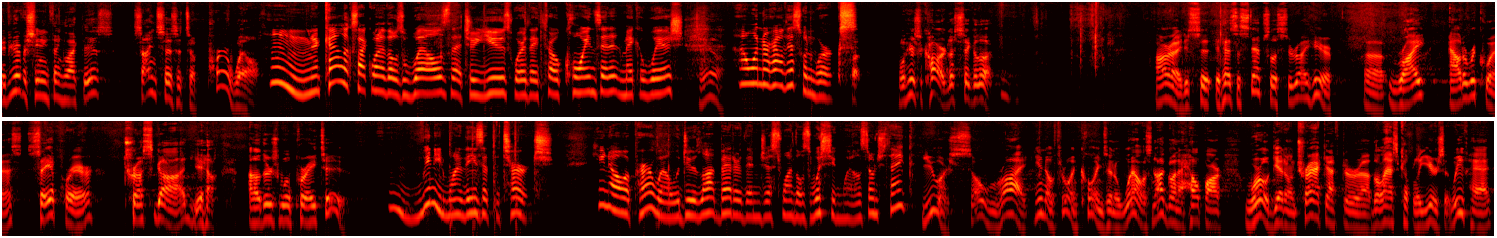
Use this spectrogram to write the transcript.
have you ever seen anything like this? The sign says it's a prayer well. Hmm, it kind of looks like one of those wells that you use where they throw coins in it and make a wish. Yeah. I wonder how this one works. Uh, well, here's a card. Let's take a look. All right, it's a, it has the steps listed right here. Uh, write out a request, say a prayer, trust God. Yeah, others will pray too. Hmm, we need one of these at the church. You know, a prayer well would do a lot better than just one of those wishing wells, don't you think? You are so right. You know, throwing coins in a well is not going to help our world get on track after uh, the last couple of years that we've had.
